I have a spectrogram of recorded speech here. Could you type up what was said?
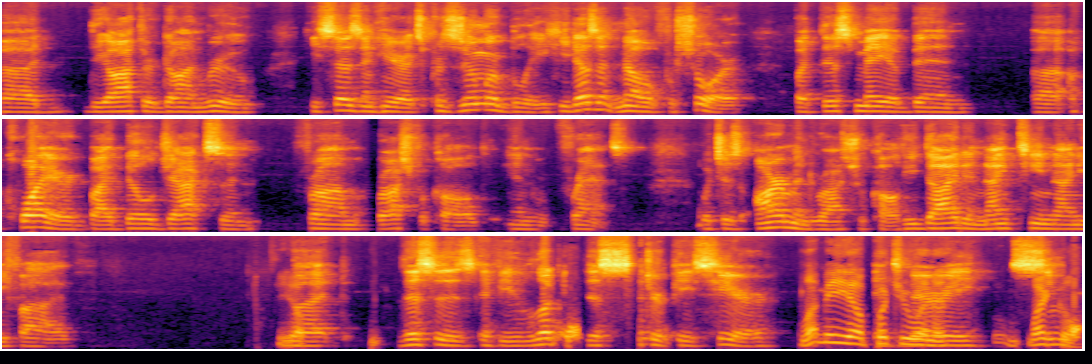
uh, the author Don Ruh, he says in here it's presumably he doesn't know for sure, but this may have been uh, acquired by Bill Jackson from Rochefoucauld in France, which is Armand Rochefoucauld. He died in 1995. Yep. But this is if you look at this centerpiece here, Let me uh, put it's you in a, Michael.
